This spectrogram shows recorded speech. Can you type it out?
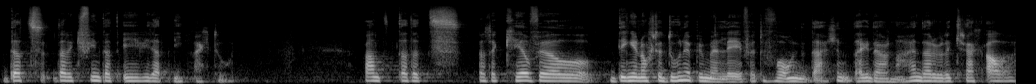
Dat, dat ik vind dat Evie dat niet mag doen. Want dat, het, dat ik heel veel dingen nog te doen heb in mijn leven, de volgende dag en de dag daarna. En daar wil ik graag alle...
